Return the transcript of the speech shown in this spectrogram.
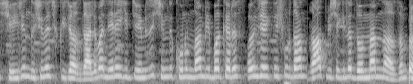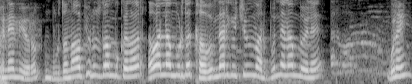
şehrin dışına çıkacağız galiba. Nereye gideceğimizi şimdi konumdan bir bakarız. Öncelikle şuradan rahat bir şekilde dönmem lazım. Dönemiyorum. Burada ne yapıyorsunuz lan bu kadar? Ne var lan burada? Kavimler göçü mü var? Bu ne lan böyle? Bu ne?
